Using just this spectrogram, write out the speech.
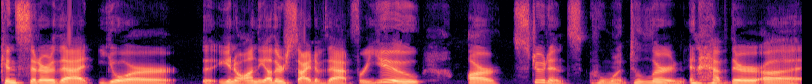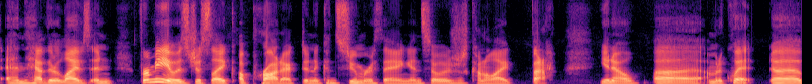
consider that you're, uh, you know, on the other side of that for you are students who want to learn and have their uh and have their lives and for me it was just like a product and a consumer thing and so it was just kind of like bah, you know uh i'm gonna quit uh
